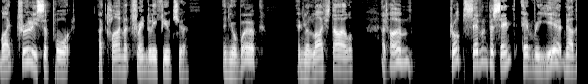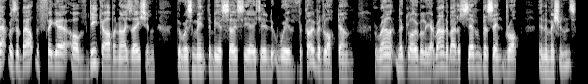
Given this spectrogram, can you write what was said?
might truly support a climate friendly future in your work, and your lifestyle at home drops 7% every year. Now, that was about the figure of decarbonisation that was meant to be associated with the COVID lockdown around globally, around about a 7% drop in emissions.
